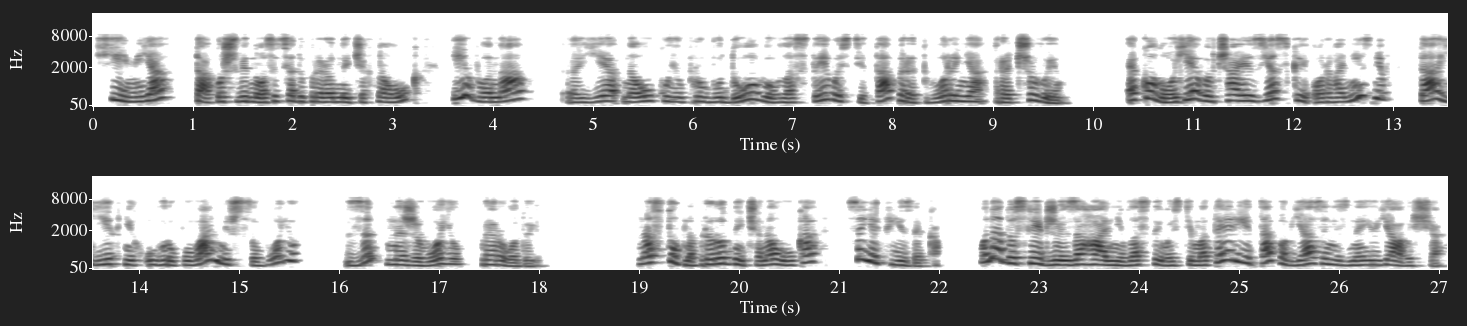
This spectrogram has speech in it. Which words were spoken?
Хімія також відноситься до природничих наук, і вона е, є наукою про будову, властивості та перетворення речовин. Екологія вивчає зв'язки організмів та їхніх угрупувань між собою з неживою природою. Наступна природнича наука це є фізика. Вона досліджує загальні властивості матерії та пов'язані з нею явища,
